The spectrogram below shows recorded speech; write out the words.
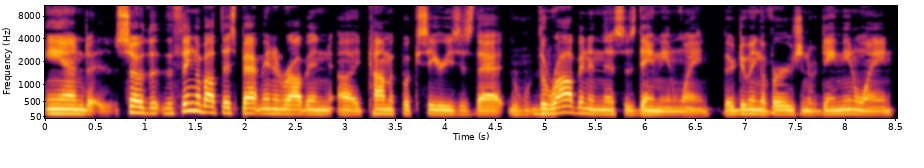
and so the, the thing about this Batman and Robin uh, comic book series is that the Robin in this is Damian Wayne. They're doing a version of Damian Wayne.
